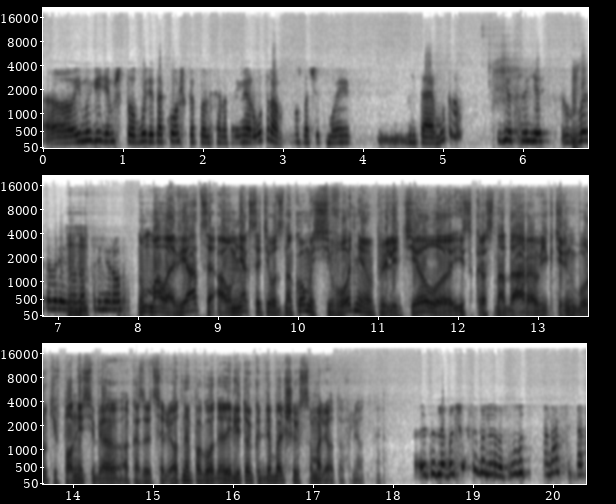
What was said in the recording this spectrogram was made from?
э, и мы видим, что будет окошко только, например, утром, ну, значит, мы летаем утром, если есть в это время у нас тренировка. Ну, малая авиация. А у меня, кстати, вот знакомый сегодня прилетел из Краснодара в Екатеринбург, и вполне себе, оказывается, летная погода. Или только для больших самолетов летная? Это для больших самолетов, ну вот у нас сейчас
